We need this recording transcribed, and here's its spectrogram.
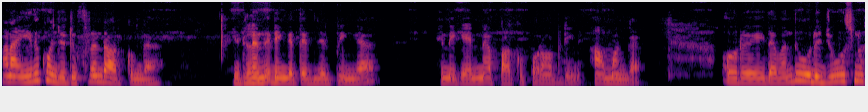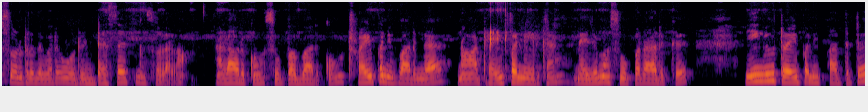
ஆனால் இது கொஞ்சம் டிஃப்ரெண்ட்டாக இருக்குங்க. இதுலேருந்து நீங்கள் தெரிஞ்சிருப்பீங்க. இன்றைக்கி என்ன பார்க்க போகிறோம் அப்படின்னு. ஆமாங்க. ஒரு இதை வந்து ஒரு ஜூஸ்னு சொல்கிறத விட ஒரு டெசர்ட்னு சொல்லலாம். நல்லாயிருக்கும் சூப்பராக இருக்கும். ட்ரை பண்ணி பாருங்கள் நான் ட்ரை பண்ணியிருக்கேன். நிஜமாக சூப்பராக இருக்குது நீங்களும் ட்ரை பண்ணி பார்த்துட்டு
